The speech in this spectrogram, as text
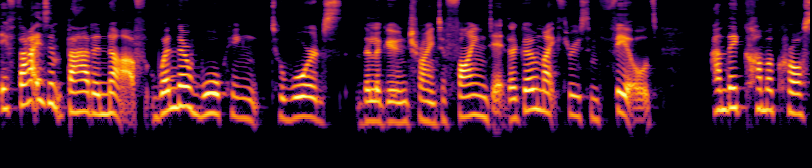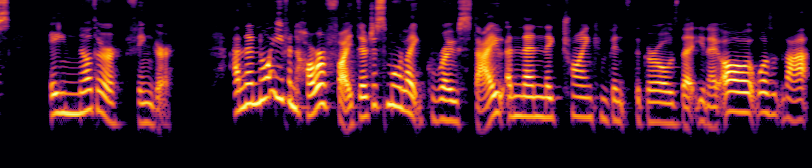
if that isn't bad enough, when they're walking towards the lagoon trying to find it, they're going like through some fields and they come across another finger. And they're not even horrified. They're just more like grossed out. And then they try and convince the girls that, you know, oh, it wasn't that.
